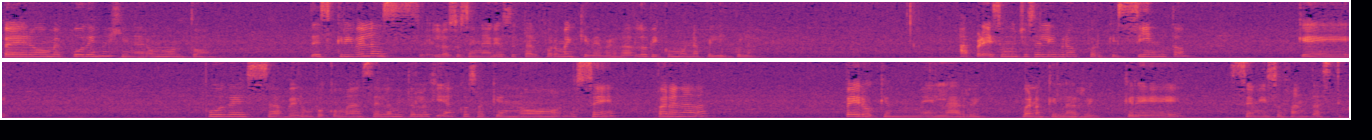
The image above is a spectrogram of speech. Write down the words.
Pero me pude imaginar un montón. Describe los escenarios de tal forma que de verdad lo vi como una película. Aprecio mucho ese libro porque siento que pude saber un poco más de la mitología, cosa que no sé para nada, pero que me la bueno, que la recreé se me hizo fantástico.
